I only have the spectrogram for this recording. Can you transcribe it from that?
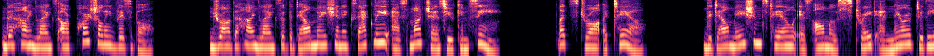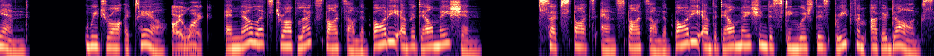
The hind legs are partially visible. Draw the hind legs of the Dalmatian exactly as much as you can see. Let's draw a tail. The Dalmatian's tail is almost straight and narrow to the end. We draw a tail. I like. And now let's draw black spots on the body of a Dalmatian. Such spots and spots on the body of the Dalmatian distinguish this breed from other dogs.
